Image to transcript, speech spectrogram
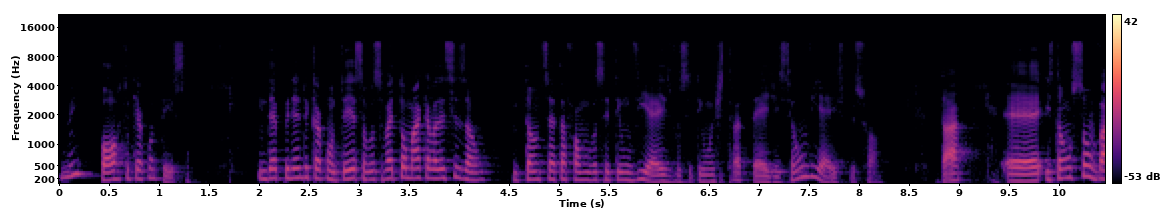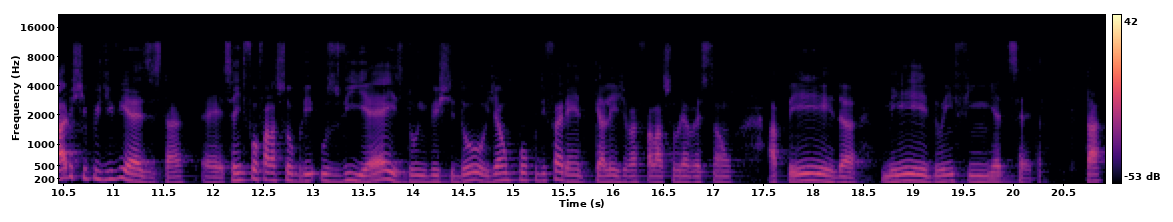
não importa o que aconteça. Independente do que aconteça, você vai tomar aquela decisão. Então, de certa forma, você tem um viés, você tem uma estratégia. Isso é um viés, pessoal. Tá? É, então, são vários tipos de vieses, tá? É, se a gente for falar sobre os viés do investidor, já é um pouco diferente, porque a lei já vai falar sobre a versão à perda, medo, enfim, etc. Tá?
